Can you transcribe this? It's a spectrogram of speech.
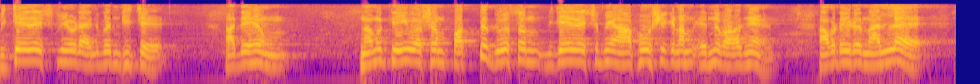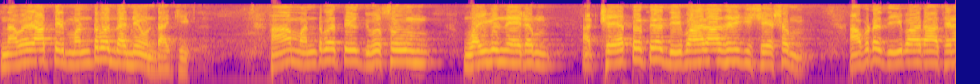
വിജയദശമിയോടനുബന്ധിച്ച് അദ്ദേഹം നമുക്ക് ഈ വർഷം പത്ത് ദിവസം വിജയദശമി ആഘോഷിക്കണം എന്ന് പറഞ്ഞ് അവിടെ ഒരു നല്ല നവരാത്രി മണ്ഡപം തന്നെ ഉണ്ടാക്കി. ആ മണ്ഡപത്തിൽ ദിവസവും വൈകുന്നേരം ക്ഷേത്രത്തിലെ ദീപാരാധനയ്ക്ക് ശേഷം അവിടെ ദീപാരാധന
